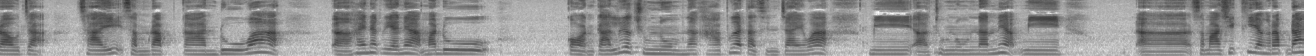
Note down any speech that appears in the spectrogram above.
เราจะใช้สำหรับการดูว่าให้นักเรียนเนี่ยมาดูก่อนการเลือกชุมนุมนะคะ เพื่อตัดสินใจว่ามีชุมนุมนั้นเนี่ยมีสมาชิกที่ยังรับได้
